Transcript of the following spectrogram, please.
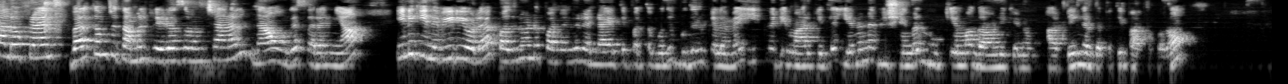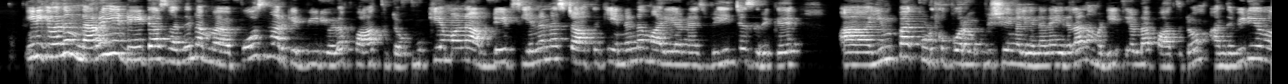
hello friends welcome to Tamil traders own channel நான் உங்க சரண்யா. இன்னைக்கு இந்த வீடியோல பதினொன்று பன்னெண்டு ரெண்டாயிரத்தி பத்தொன்பது புதன்கிழமை ஈக்விட்டி மார்க்கெட்ல என்னென்ன விஷயங்கள் முக்கியமா கவனிக்கணும் அப்படிங்கறத பத்தி பார்க்க போறோம். இன்னைக்கு வந்து நிறைய டேட்டாஸ் வந்து நம்ம போஸ்ட் மார்க்கெட் வீடியோல பார்த்துட்டோம். முக்கியமான அப்டேட்ஸ் என்னென்ன ஸ்டாக்குக்கு என்னென்ன மாதிரியான ரேஞ்சஸ் இருக்கு இம்பாக்ட் கொடுக்க போற விஷயங்கள் என்னென்ன இதெல்லாம் நம்ம டீட்டெயிலா பார்த்துட்டோம். அந்த வீடியோவை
